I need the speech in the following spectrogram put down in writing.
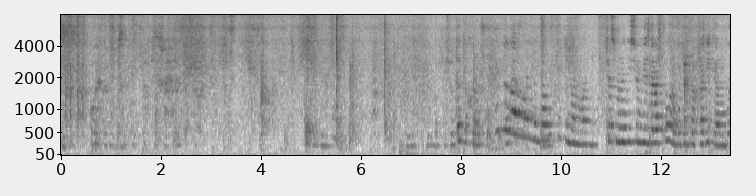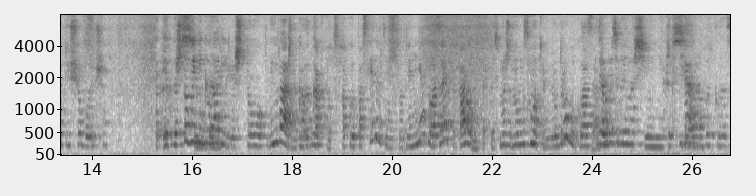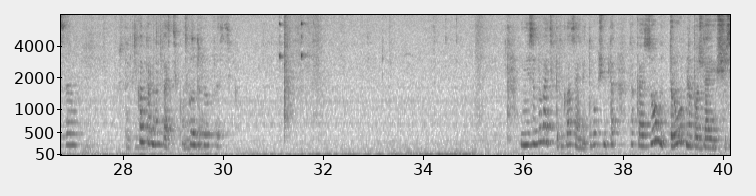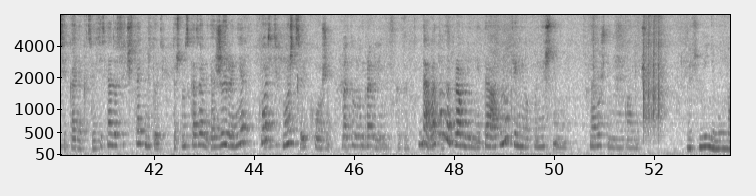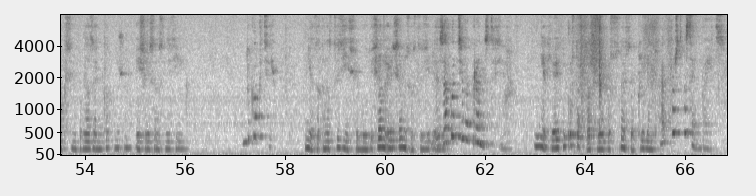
то есть вот это хорошо. Это нормально, да, это нормально. Сейчас мы нанесем весь раствор, будем проходить, и он будет еще больше. Это Что бы ни говорили, что неважно, как, как вот в какой последовательности, вот для меня глаза это парометр. То есть мы же, ну, мы смотрим друг другу в глаза. Да, вроде бы и морщин нет, и все, Да. а глаза, Контурная пластика у нас. И не забывайте под глазами. Это, в общем-то, такая зона, трудно поддающаяся коррекции. Здесь надо сочетать методики, потому что мы сказали, да, жира нет, кость, мышцы и кожа. В одном направлении сказать. Да, в одном направлении, да, от внутреннего к внешнему, к наружному уголочку. Значит, минимум, максимум по глазами как нужно, если с анестезией. Ну да как терпит? Нет, анестезия, если будет. Или все равно, или все равно с анестезией. Да забудьте вы про анестезию. Нет, я это не просто спрашиваю, я просто знаю своих клиентов. А потому что вы сами боитесь.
